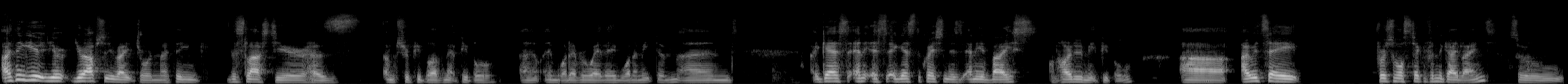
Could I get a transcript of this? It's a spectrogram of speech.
I think you, you're you're absolutely right, Jordan. I think this last year has. I'm sure people have met people uh, in whatever way they want to meet them, and I guess and I guess the question is any advice on how to meet people. Uh, I would say, first of all, stick within the guidelines. So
